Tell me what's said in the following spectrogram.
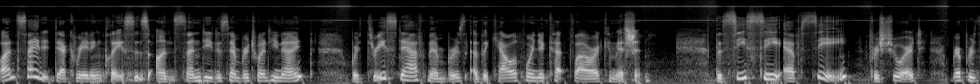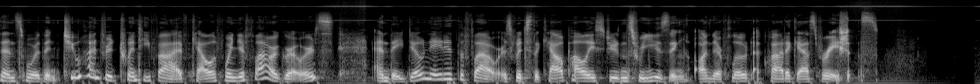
On site at Decorating Places on Sunday, December 29th, were three staff members of the California Cut Flower Commission. The CCFC, for short, represents more than 225 California flower growers, and they donated the flowers which the Cal Poly students were using on their float aquatic aspirations.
